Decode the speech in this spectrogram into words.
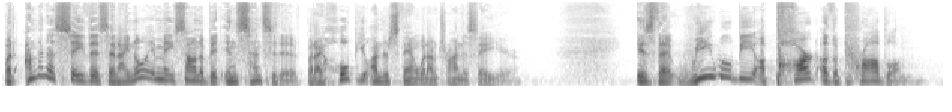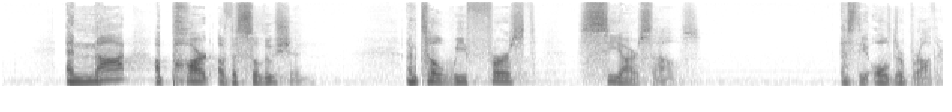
But I'm going to say this, and I know it may sound a bit insensitive, but I hope you understand what I'm trying to say here. Is that we will be a part of the problem and not a part of the solution until we first see ourselves as the older brother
